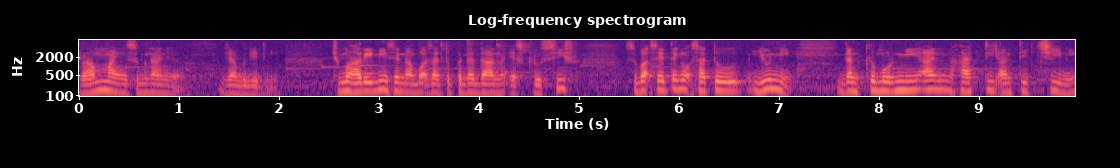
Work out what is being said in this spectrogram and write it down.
ramai sebenarnya yang begini. Cuma hari ini saya nak buat satu pendedahan eksklusif sebab saya tengok satu unik dan kemurnian hati anti Cina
